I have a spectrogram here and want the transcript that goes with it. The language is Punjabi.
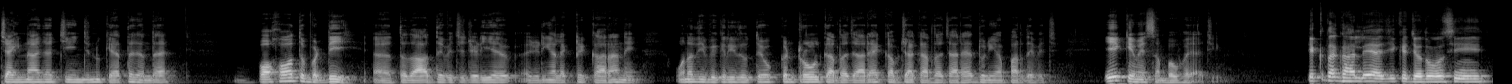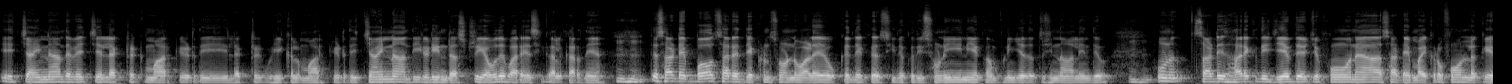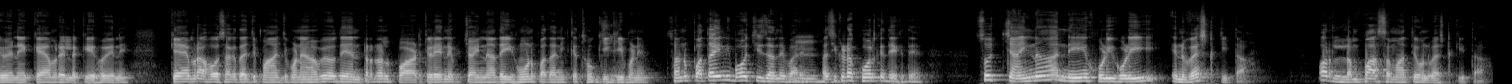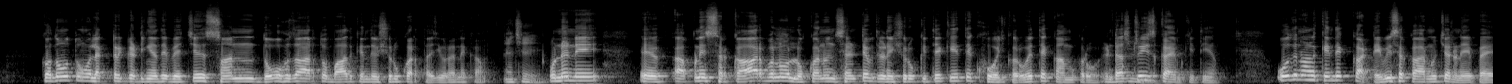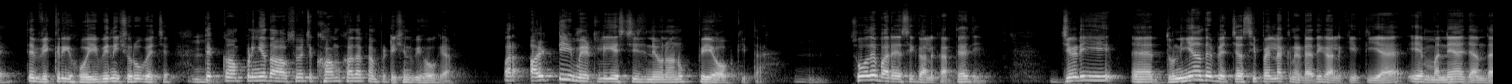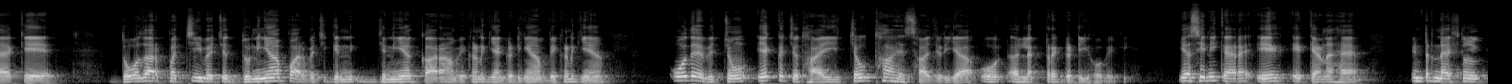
ਚਾਈਨਾ ਜਾਂ ਚੀਨ ਜਿਹਨੂੰ ਕਹਿਤਾ ਜਾਂਦਾ ਹੈ ਬਹੁਤ ਵੱਡੀ ਅ, ਤਾਦਾਦ ਦੇ ਵਿੱਚ ਜਿਹੜੀ ਹੈ ਜਿਹੜੀਆਂ ਇਲੈਕਟ੍ਰਿਕ ਕਾਰਾਂ ਨੇ ਉਹਨਾਂ ਦੀ ਵਿਕਰੀ ਦੇ ਉੱਤੇ ਉਹ ਕੰਟਰੋਲ ਕਰਦਾ ਜਾ ਰਿਹਾ ਹੈ ਕਬਜ਼ਾ ਕਰਦਾ ਜਾ ਰਿਹਾ ਹੈ ਦੁਨੀਆ ਭਰ ਦੇ ਵਿੱਚ। ਇਹ ਕਿਵੇਂ ਸੰਭਵ ਹੋਇਆ ਜੀ? ਇੱਕ ਤਾਂ ਗੱਲ ਇਹ ਹੈ ਜੀ ਕਿ ਜਦੋਂ ਅਸੀਂ ਇਹ ਚਾਈਨਾ ਦੇ ਵਿੱਚ ਇਲੈਕਟ੍ਰਿਕ ਮਾਰਕੀਟ ਦੀ ਇਲੈਕਟ੍ਰਿਕ ਵਹੀਕਲ ਮਾਰਕੀਟ ਦੀ ਚਾਈਨਾ ਦੀ ਜਿਹੜੀ ਇੰਡਸਟਰੀ ਆ ਉਹਦੇ ਬਾਰੇ ਅਸੀਂ ਗੱਲ ਕਰਦੇ ਹਾਂ। ਤੇ ਸਾਡੇ ਬਹੁਤ ਸਾਰੇ ਦੇਖਣ ਸੁਣਨ ਵਾਲੇ ਉਹ ਕਹਿੰਦੇ ਕਿ ਅਸੀਂ ਤਾਂ ਕਦੀ ਸੁਣੀ ਹੀ ਨਹੀਂ ਇਹ ਕੰਪਨੀ ਜਦੋਂ ਤੁਸੀਂ ਨਾਂ ਲੈਂਦੇ ਹੋ। ਹੁਣ ਸਾਡੇ ਹਰ ਇੱਕ ਦੀ ਜੇਬ ਦੇ ਵਿੱਚ ਫੋਨ ਆ ਸਾਡੇ ਮਾਈਕ੍ਰੋਫੋਨ ਲੱਗੇ ਹੋਏ ਨੇ ਕੈਮਰੇ ਲੱਗੇ ਹੋਏ ਨੇ। ਕੈਮਰਾ ਹੋ ਸਕਦਾ ਜਾਪਾਨ 'ਚ ਬਣਿਆ ਹੋਵੇ ਉਹਦੇ ਇੰਟਰਨਲ ਪਾਰਟ ਜਿਹੜੇ ਨੇ ਚਾਈਨਾ ਦੇ ਹੀ ਹੋਣ ਪਤਾ ਨਹੀਂ ਕਿੱਥੋਂ ਕੀ ਕੀ ਬਣਿਆ। ਸਾਨੂੰ ਪਤਾ ਹੀ ਨਹੀਂ ਬਹੁਤ ਚੀਜ਼ਾਂ ਦੇ ਬਾਰੇ। ਅਸੀਂ ਕਿਹੜਾ ਖੋਲ ਕੇ ਦੇਖਦੇ ਹਾਂ। ਸੋ ਚਾਈਨਾ ਨੇ ਹੌਲੀ-ਹੌਲੀ ਇਨਵੈਸਟ ਕੀਤਾ। ਔਰ ਲੰਬਾ ਸਮਾਂ ਤੇ ਇਨਵੈਸਟ ਕੀਤਾ। ਕਦੋਂ ਤੋਂ ਇਲੈਕਟ੍ਰਿਕ ਗੱਡੀਆਂ ਦੇ ਵਿੱਚ ਸਨ 2000 ਤੋਂ ਬਾਅਦ ਕਹਿੰਦੇ ਸ਼ੁਰੂ ਕਰਤਾ ਜੀ ਉਹਨਾਂ ਨੇ ਕੰਮ। ਅੱਛਾ ਜੀ। ਉਹਨਾਂ ਨੇ ਆਪਣੀ ਸਰਕਾਰ ਵੱਲੋਂ ਲੋਕਾਂ ਨੂੰ ਇਨਸੈਂਟਿਵ ਦੇਣੇ ਸ਼ੁਰੂ ਕੀਤੇ ਕਿ ਤੇ ਖੋਜ ਕਰੋ ਇਹ ਤੇ ਕੰਮ ਕਰੋ ਇੰਡਸਟਰੀਜ਼ ਕਾਇਮ ਕੀਤੀਆਂ। ਉਹਦੇ ਨਾਲ ਕਹਿੰਦੇ ਘਾਟੇ ਵੀ ਸਰਕਾਰ ਨੂੰ ਝੱਲਣੇ ਪਏ ਤੇ ਵਿਕਰੀ ਹੋਈ ਵੀ ਨਹੀਂ ਸ਼ੁਰੂ ਵਿੱਚ ਤੇ ਕੰਪਨੀਆਂ ਦਾ ਆਪਸ ਵਿੱਚ ਖਾਮਖਾ ਦਾ ਕੰਪੀਟੀਸ਼ਨ ਵੀ ਹੋ ਗਿਆ। ਪਰ ਅਲਟੀਮੇਟਲੀ ਇਸ ਚੀਜ਼ ਨੇ ਉਹਨਾਂ ਨੂੰ ਪੇ ਆਫ ਕੀਤਾ। ਸੋ ਉਹਦੇ ਬਾਰੇ ਅਸੀਂ ਗੱਲ ਕਰਦੇ ਹਾਂ ਜੀ। ਜਿਹੜੀ ਦੁਨੀਆ ਦੇ ਵਿੱਚ ਅਸੀਂ ਪਹਿਲਾਂ ਕੈਨੇਡਾ ਦੀ ਗੱਲ ਕੀਤੀ ਹੈ, ਇਹ ਮੰਨਿਆ ਜਾਂਦਾ ਹੈ ਕਿ 2025 ਵਿੱਚ ਦੁਨੀਆ ਭਰ ਵਿੱਚ ਗਿੰਨ- ਜਿੰਨੀਆਂ ਕਾਰਾਂ ਵਿਕਣਗੀਆਂ, ਗੱਡੀਆਂ ਵਿਕਣਗੀਆਂ, ਉਹਦੇ ਵਿੱਚੋਂ ਇੱਕ ਚੌਥਾਈ, ਚੌਥਾ ਹਿੱਸਾ ਜਿਹੜੀ ਆ, ਉਹ ਇਲੈਕਟ੍ਰਿਕ ਗੱਡੀ ਹੋਵੇਗੀ। ਇਹ ਅਸੀਂ ਨਹੀਂ ਕਹਿ ਰਹੇ, ਇਹ ਇਹ ਕਹਿਣਾ ਹੈ ਇੰਟਰਨੈਸ਼ਨਲ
